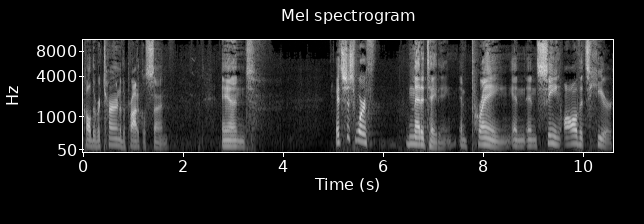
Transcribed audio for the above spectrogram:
called The Return of the Prodigal Son. And it's just worth meditating and praying and, and seeing all that's here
